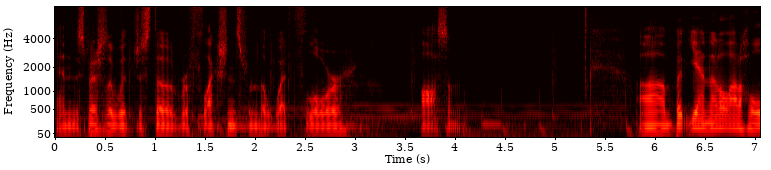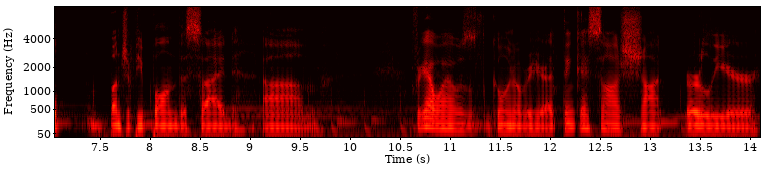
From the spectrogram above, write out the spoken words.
and especially with just the reflections from the wet floor, awesome. Um, but yeah, not a lot of whole bunch of people on this side. Um, I forgot why I was going over here. I think I saw a shot earlier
